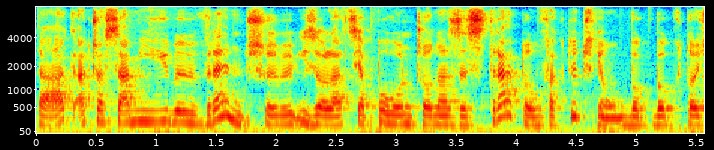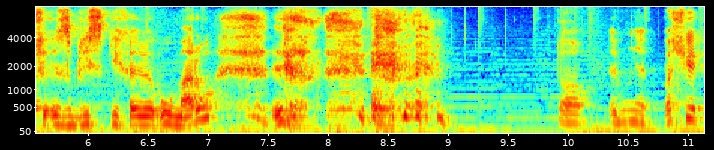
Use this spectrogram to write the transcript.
tak, a czasami wręcz izolacja połączona ze stratą faktyczną, bo, bo ktoś z bliskich umarł. to właściwie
